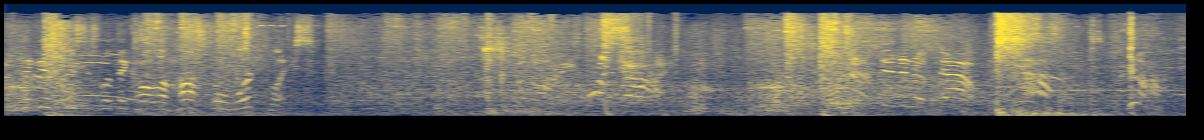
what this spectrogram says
I guess this is what they call a hostile workplace. Thin enough now! I'm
